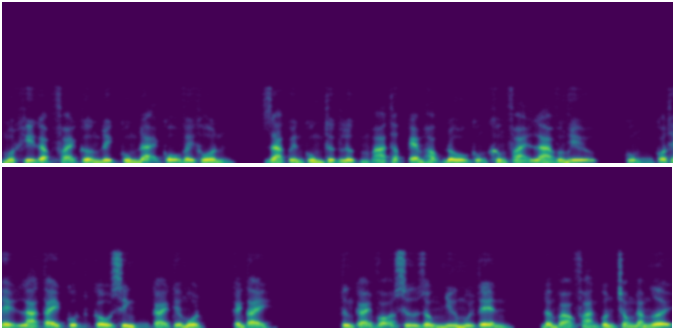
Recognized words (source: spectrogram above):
một khi gặp phải cường địch cùng đại cổ vây khốn, gia quyến cùng thực lực mà thấp kém học đồ cũng không phải là vương hữu, cũng có thể là tay cụt cầu sinh cái kia một, cánh tay. Từng cái võ sư giống như mũi tên, đâm vào phản quân trong đám người,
